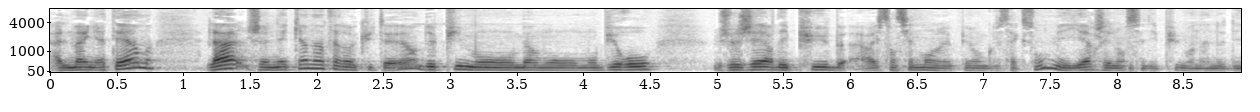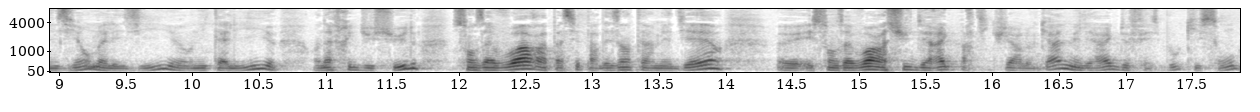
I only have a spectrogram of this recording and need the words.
Allemagne à terme. Là, je n'ai qu'un interlocuteur. Depuis mon, mon, bureau, je gère des pubs, alors essentiellement dans les pays anglo-saxons, mais hier j'ai lancé des pubs en Indonésie, en Malaisie, en Italie, en Afrique du Sud, sans avoir à passer par des intermédiaires euh, et sans avoir à suivre des règles particulières locales, mais les règles de Facebook qui sont mmh.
